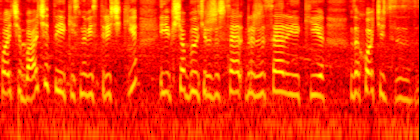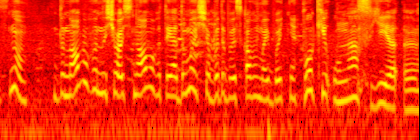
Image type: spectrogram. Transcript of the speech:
хоче бачити якісь нові стрічки. І якщо будуть режисер, режисери, які захочуть ну, до нового, ну чогось нового, то я думаю, що буде обов'язково майбутнє. Поки у нас є е,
